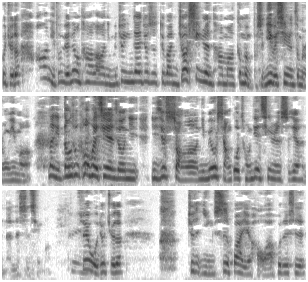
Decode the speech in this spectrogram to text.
会觉得啊，你都原谅他了，你们就应该就是对吧？你就要信任他吗？根本不是，你以为信任这么容易吗？那你当初破坏信任的时候，你你就爽了，你没有想过重建信任是件很难的事情吗？所以我就觉得，就是影视化也好啊，或者是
